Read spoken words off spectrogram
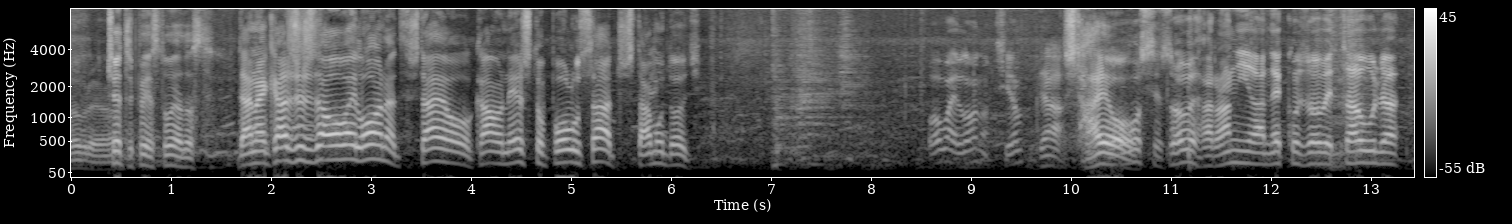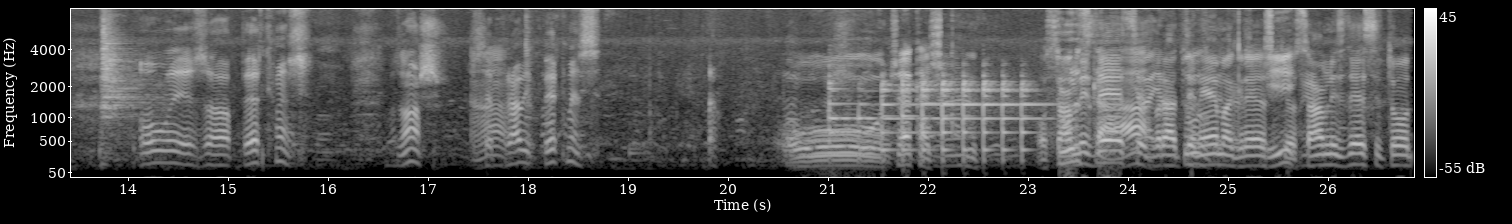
Dobro je. a? 4-5 stoja dosta. Da nam kažeš za ovaj lonac, šta je ovo, kao nešto polusač, šta mu dođe? Ovaj lonac, jel? Da. Šta je ovo? Ovo se zove haranija, neko zove taulja. Ovo je za pekmez. Znaš, se pravi pekmez. Uuu, čekaj. 18-10, brate, nema greške. I? 18-10, to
